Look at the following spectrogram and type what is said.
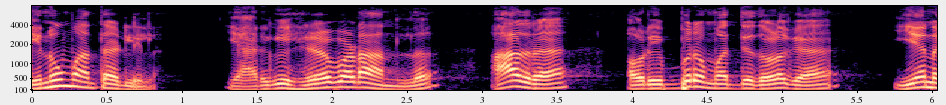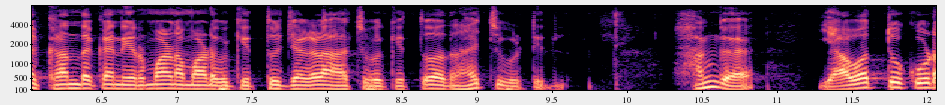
ಏನೂ ಮಾತಾಡಲಿಲ್ಲ. ಯಾರಿಗೂ ಹೇಳಬೇಡ ಅಂದ್ಲು. ಆದ್ರೆ ಅವರಿಬ್ಬರ ಮಧ್ಯದೊಳಗೆ ಏನು ಕಂದಕ ನಿರ್ಮಾಣ ಮಾಡಬೇಕಿತ್ತು, ಜಗಳ ಹಚ್ಚಬೇಕಿತ್ತು ಅದನ್ನು ಹಚ್ಚಿಬಿಟ್ಟಿದ್ಲು. ಹಂಗೆ ಯಾವತ್ತೂ ಕೂಡ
